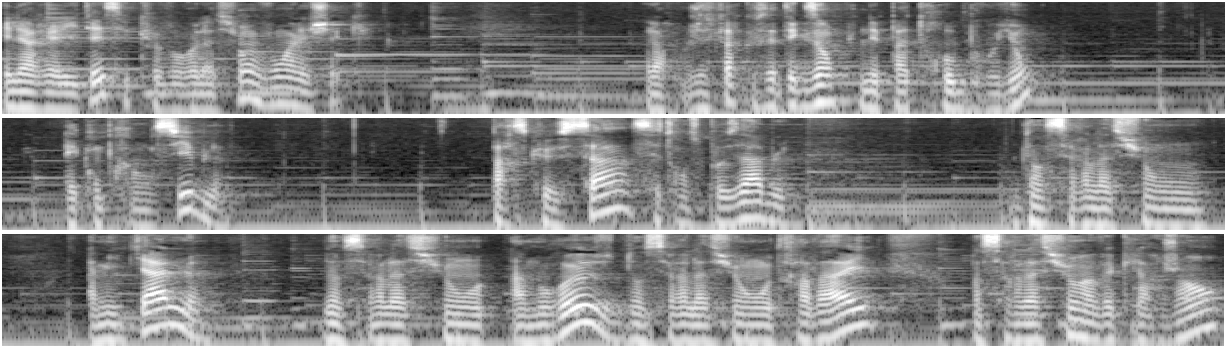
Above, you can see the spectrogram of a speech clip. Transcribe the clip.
Et la réalité, c'est que vos relations vont à l'échec. Alors, j'espère que cet exemple n'est pas trop brouillon et compréhensible. Parce que ça, c'est transposable dans ses relations amicales, dans ses relations amoureuses, dans ses relations au travail, dans ses relations avec l'argent,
